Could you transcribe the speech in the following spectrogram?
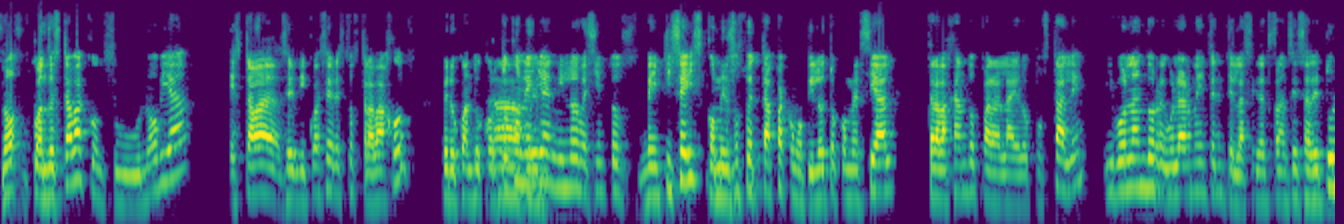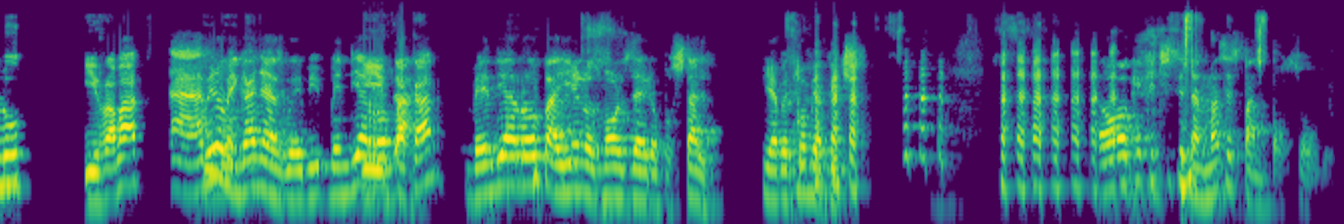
No, cuando estaba con su novia, estaba, se dedicó a hacer estos trabajos, pero cuando cortó Ah, con ok. ella en 1926, comenzó su etapa como piloto comercial, trabajando para la Aeropostale y volando regularmente entre la ciudad francesa de Toulouse y Rabat Ah, a mí no me engañas, güey. Vendía y ropa. Dakar. Vendía ropa ahí en los malls de Aeropostal. Y a ver, comía pitch. No, qué, qué chiste tan más espantoso, güey.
